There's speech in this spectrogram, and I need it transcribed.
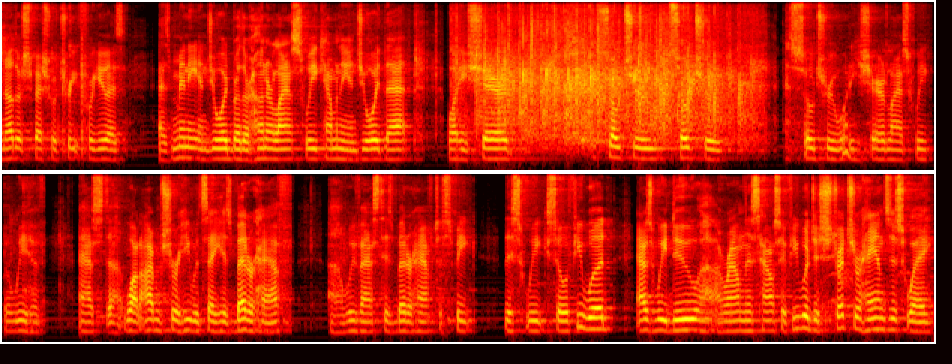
another special treat for you as, as many enjoyed Brother Hunter last week. How many enjoyed that? What he shared. So true, so true. It's so true what he shared last week. But we have asked uh, what I'm sure he would say his better half. Uh, we've asked his better half to speak this week. So if you would, as we do uh, around this house, if you would just stretch your hands this way,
